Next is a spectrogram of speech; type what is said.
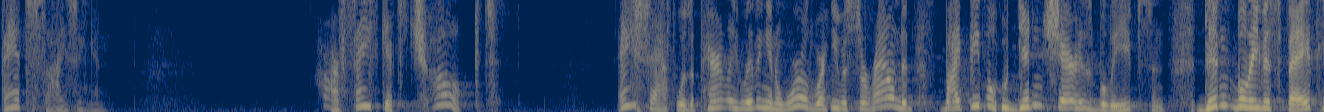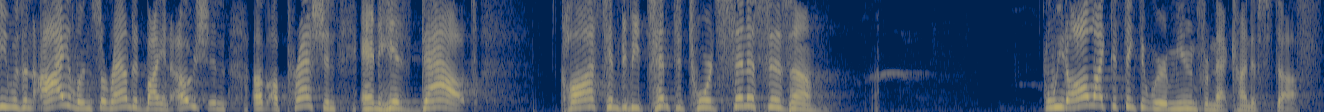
fantasizing and our faith gets choked. Asaph was apparently living in a world where he was surrounded by people who didn't share his beliefs and didn't believe his faith. He was an island surrounded by an ocean of oppression, and his doubt caused him to be tempted towards cynicism. We'd all like to think that we're immune from that kind of stuff,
